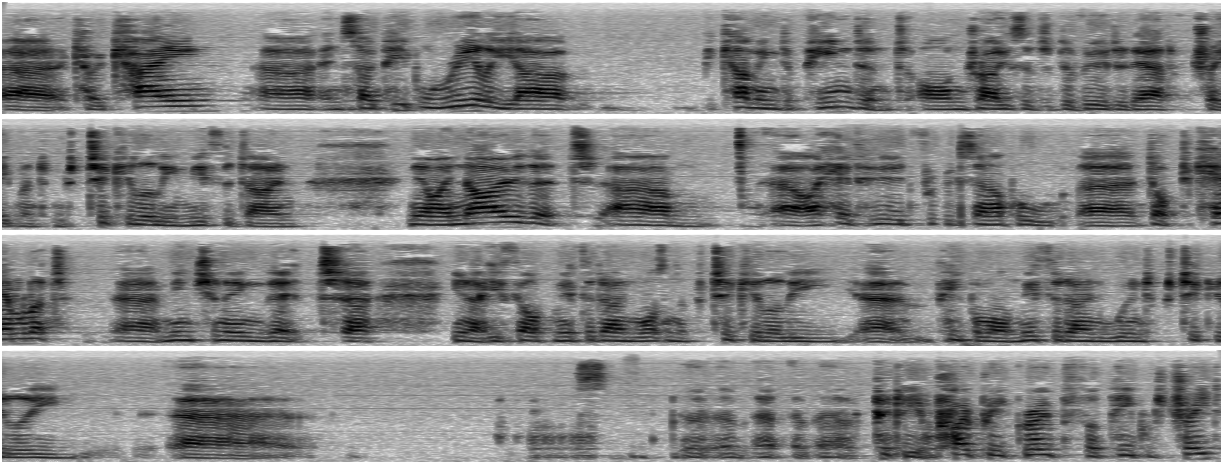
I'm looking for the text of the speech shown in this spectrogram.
uh, cocaine. Uh, and so people really are becoming dependent on drugs that are diverted out of treatment, and particularly methadone. Now, I know that um, I have heard, for example, uh, Dr. Kamlet uh, mentioning that uh, you know he felt methadone wasn't a particularly uh, people on methadone weren't particularly uh, a, a, particularly appropriate group for people to treat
